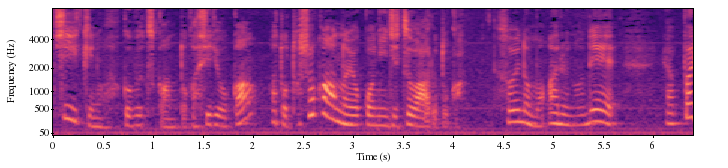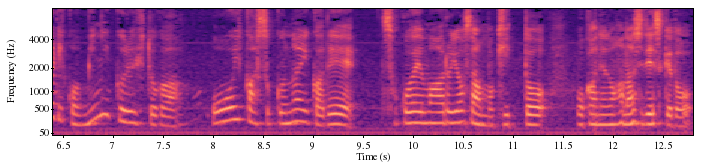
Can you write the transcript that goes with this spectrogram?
地域の博物館とか資料館あと図書館の横に実はあるとかそういうのもあるのでやっぱりこう見に来る人が多いか少ないかでそこへ回る予算もきっとお金の話ですけど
